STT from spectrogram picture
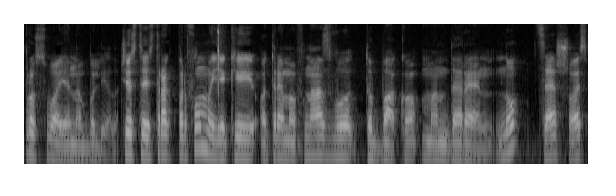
про своє наболіле. Чистий екстракт парфуму, який отримав назву Тобако Мандарин. Ну, це щось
